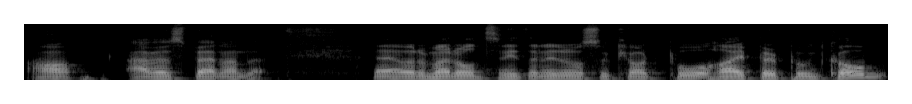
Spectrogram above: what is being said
Ja, det är spännande. Eh, och de här oddsen hittar ni då såklart på hyper.com.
